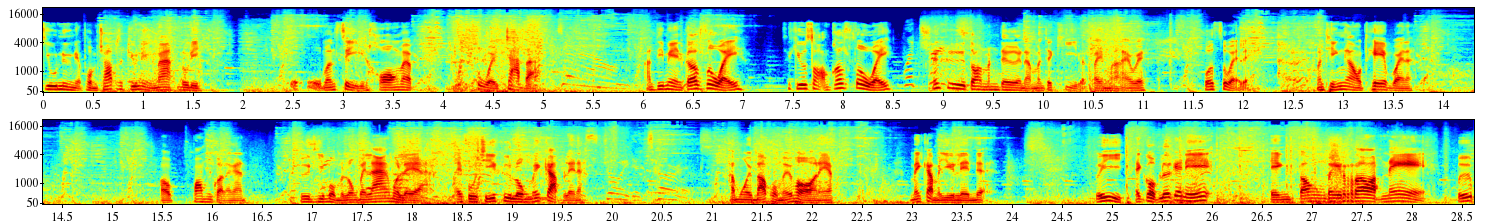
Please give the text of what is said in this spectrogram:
กิลหนึ่งเนี่ยผมชอบสกิลหนึ่งมากดูดิ โอ้โห มันสีทองแบบสวยจัดอะอันติเมตก็สวย สกิลสองก็สวย นั่นคือตอนมันเดินอะมันจะขี่แบบใบไม้เว้ยโคตรสวยเลย มันทิ้งเงาเทพไว้นะ เอาป้อมก่อนล้วกัน คือทีผมมันลงไปล่างหมดเลยอะไอฟูชิคือลงไม่กลับเลยนะขโมยบัฟผมไม่พอนะครับ ไม่กลับมายืนเลนด้วยเฮ้ย ไอกบเลือกแค่นี้ เองต้องไม่รอดแน่ ปึ๊บ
